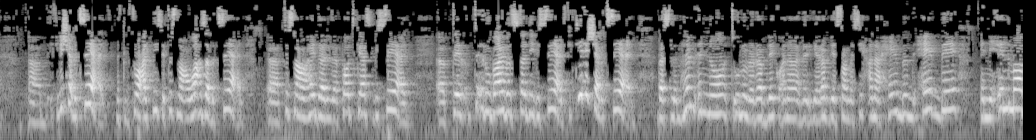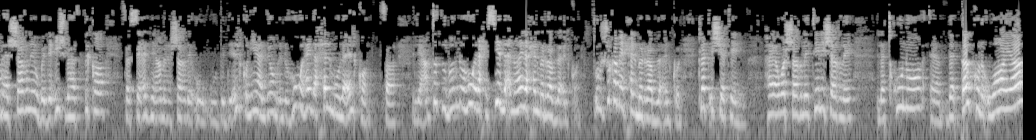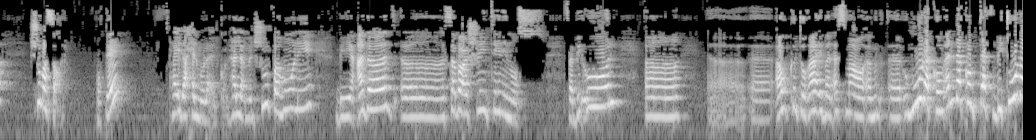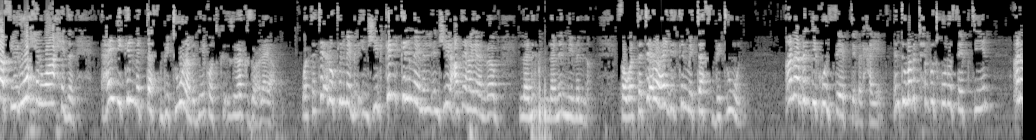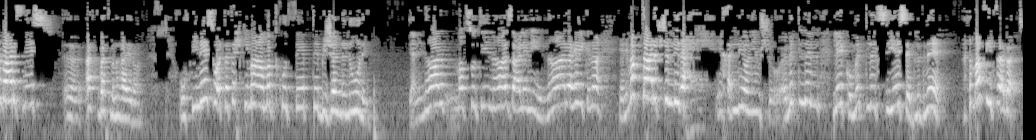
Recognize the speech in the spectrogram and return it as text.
في إشياء بتساعد. مثل بتروحوا على الكنيسة بتسمعوا وعظه بتساعد. آه، بتسمعوا هيدا البودكاست بيساعد. آه، بتقروا بايبل ستدي بيساعد. في كثير إشياء بتساعد. بس المهم إنه تقولوا للرب ليك وأنا يا رب يسوع المسيح أنا حابب حابة إني انمى بهالشغلة وبدي أعيش بهالثقة فساعدني أعمل هالشغلة وبدي أقول لكم إياها اليوم إنه هو هذا حلمه لإلكم. فاللي عم تطلبوا منه هو رح يصير لأنه هذا حلم الرب لإلكم. تقولوا شو كمان حلم الرب لإلكم؟ ثلاث أشياء ثانية هاي أول شغلة. ثاني شغلة لتكونوا تضلكم قوايا شو ما صار. أوكي؟ هيدا حلمه لإلكم. هلأ بنشوفها هون بعدد آه 27 ثاني نص. فبيقول آه آه أو كنت غائبا أسمع أموركم أنكم تثبتون في روح واحد هيدي كلمة تثبتون بدي إياكم تركزوا عليها. وقت تقروا كلمة بالإنجيل. كل كلمة من الإنجيل اعطيها يا الرب لننمي منها. فوقت تقروا هيدي الكلمة تثبتون. أنا بدي أكون ثابتة بالحياة. أنتم ما بتحبوا تكونوا ثابتين؟ أنا بعرف ناس آه، أثبت من غيرهم. وفي ناس وقت تحكي معها ما بتكون ثابتة بجننوني. يعني نهار مبسوطين نهار زعلانين نهار هيك نهار يعني ما بتعرف شو اللي رح يخليهم يمشوا. مثل ليكو مثل السياسة بلبنان ما في ثبت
